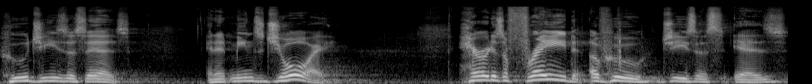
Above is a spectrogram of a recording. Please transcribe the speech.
who Jesus is and it means joy. Herod is afraid of who Jesus is,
